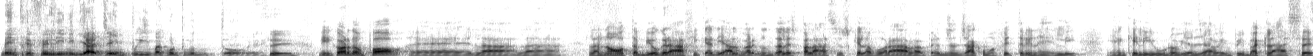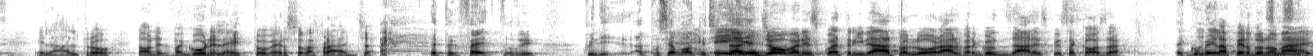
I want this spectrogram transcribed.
mentre Fellini viaggia in prima col produttore. Mi ricorda un po' eh, la, la- la nota biografica di Alvar González Palacios che lavorava per Gian Giacomo Fettrinelli e anche lì uno viaggiava in prima classe e l'altro no, nel vagone letto verso la Francia. È perfetto. Sì. Quindi eh, possiamo anche E citare... il giovane squattrinato allora Alvar González questa cosa È non gliela perdono sì, sì. mai.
